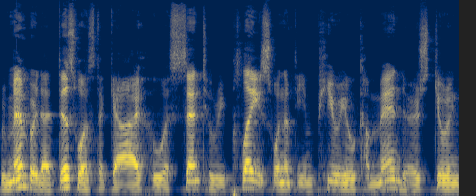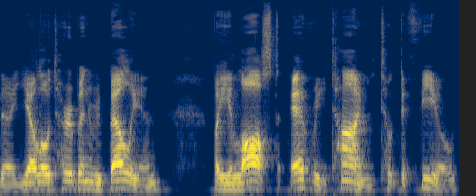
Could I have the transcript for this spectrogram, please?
Remember that this was the guy who was sent to replace one of the imperial commanders during the Yellow Turban Rebellion, but he lost every time he took the field,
